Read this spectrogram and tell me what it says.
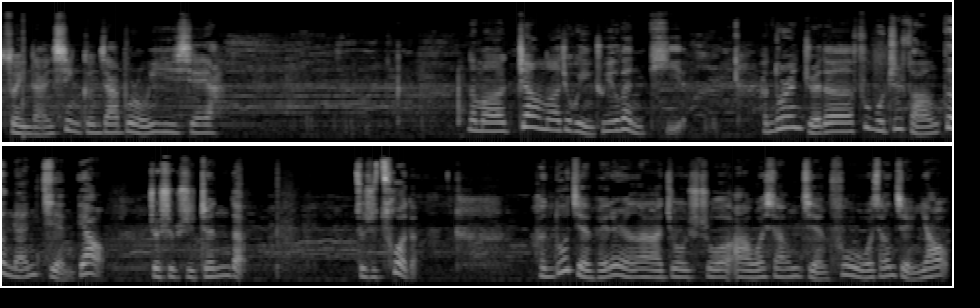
所以男性更加不容易一些呀。那么这样呢，就会引出一个问题：很多人觉得腹部脂肪更难减掉，这是不是真的？这是错的。很多减肥的人啊，就说啊，我想减腹，我想减腰，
